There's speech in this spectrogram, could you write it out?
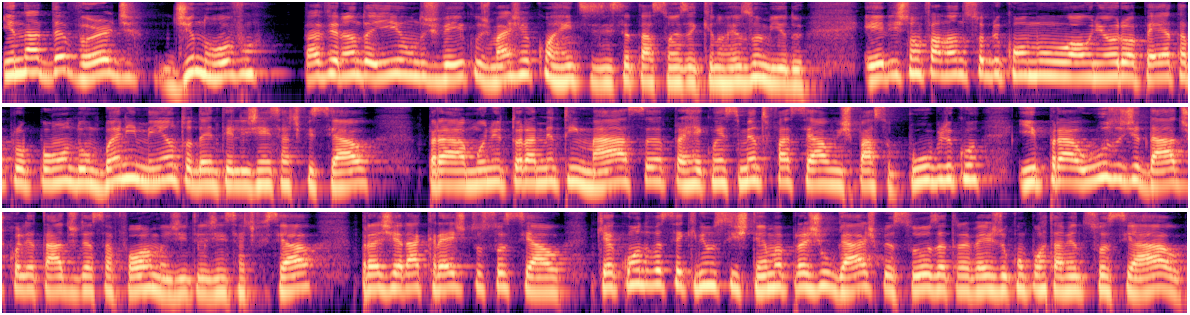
E na The Verge, de novo, tá virando aí um dos veículos mais recorrentes em citações aqui no resumido. Eles estão falando sobre como a União Europeia está propondo um banimento da inteligência artificial para monitoramento em massa, para reconhecimento facial em espaço público e para uso de dados coletados dessa forma de inteligência artificial para gerar crédito social, que é quando você cria um sistema para julgar as pessoas através do comportamento social,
